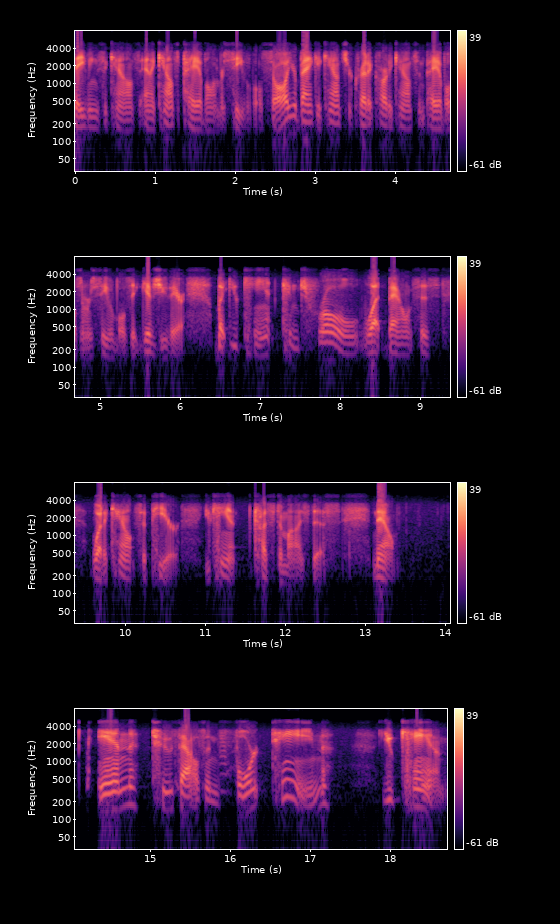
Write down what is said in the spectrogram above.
savings accounts, and accounts payable and receivables. So all your bank accounts, your credit card accounts, and payables and receivables, it gives you there. But you can't control what balances, what accounts appear. You can't customize this. Now, in 2014, you can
